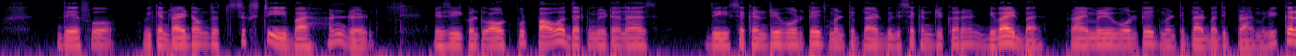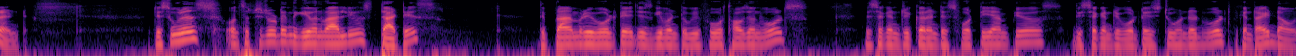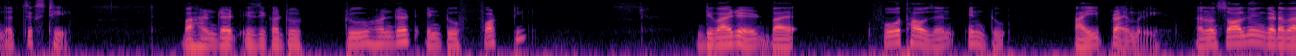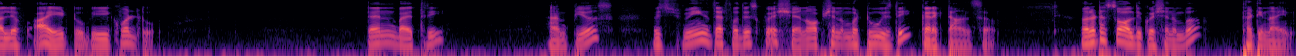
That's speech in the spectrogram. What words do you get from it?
Therefore, we can write down that 60 by 100 is equal to output power that can be written as the secondary voltage multiplied by the secondary current divided by primary voltage multiplied by the primary current. The students on substituting the given values that is the primary voltage is given to be 4000 volts the secondary current is 40 amperes the secondary voltage is 200 volt we can write down that 60 by 100 is equal to 200 into 40 divided by 4000 into i primary and on solving we get a value of i to be equal to 10 by 3 amperes which means that for this question option number 2 is the correct answer. Now let us solve the question number 39.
